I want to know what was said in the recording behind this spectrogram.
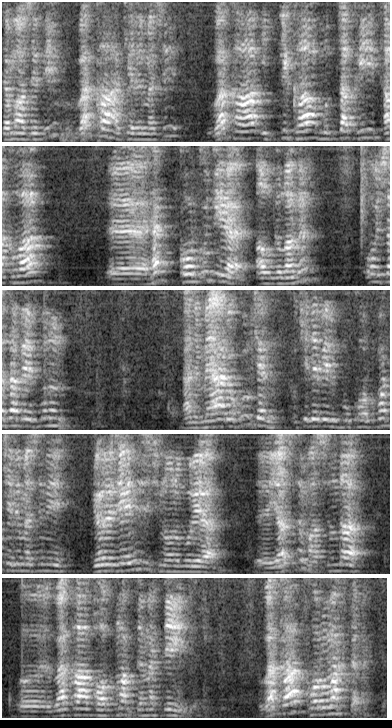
temas edeyim. Veka kelimesi veka, ittika, muttaki, takva e, hep korku diye algılanır. Oysa tabi bunun hani meal okurken ikide bir bu korkmak kelimesini göreceğiniz için onu buraya e, yazdım. Aslında e, veka korkmak demek değildir. Veka korumak demektir.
